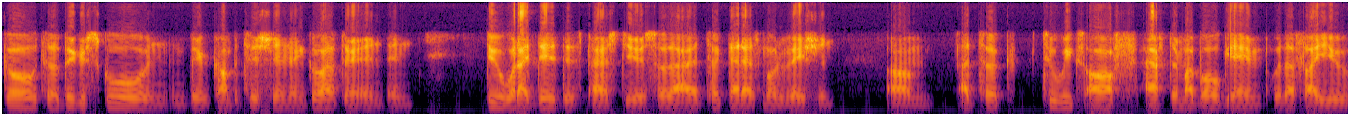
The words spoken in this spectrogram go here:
go to a bigger school and, and bigger competition and go out there and, and do what I did this past year. So that I took that as motivation. Um, I took two weeks off after my bowl game with FIU.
